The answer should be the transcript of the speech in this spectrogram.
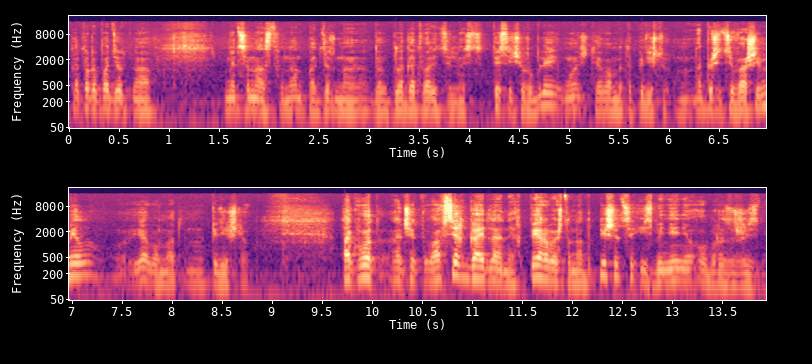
которая пойдет на меценатство, на, на благотворительность. Тысяча рублей, значит, я вам это перешлю. Напишите ваш имейл, я вам перешлю. Так вот, значит, во всех гайдлайнах первое, что надо пишется, изменение образа жизни.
